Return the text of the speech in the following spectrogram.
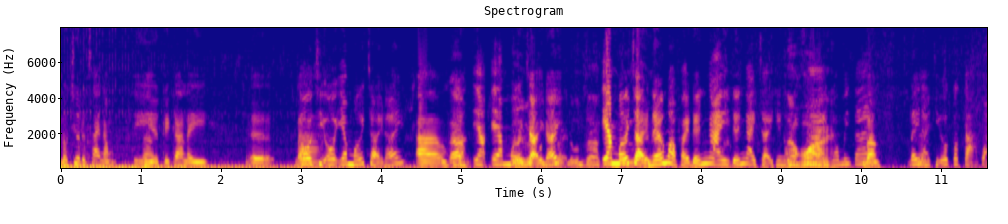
nó chưa được sai lắm thì Vâng. cái cà này ờ, bà Ô chị ơi em mới chảy đấy à vâng, vâng. em em mới chảy còn- đấy em mới chảy này. nếu mà phải đến ngày đến ngày chảy thì nó Ra mới hoa sai nó mới ra Vâng. đây này chị ơi có cả quả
